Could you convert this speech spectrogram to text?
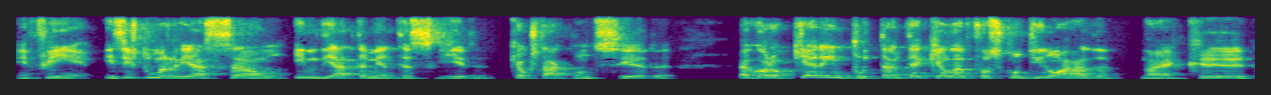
enfim, existe uma reação imediatamente a seguir, que é o que está a acontecer. Agora, o que era importante é que ela fosse continuada, não é? Que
